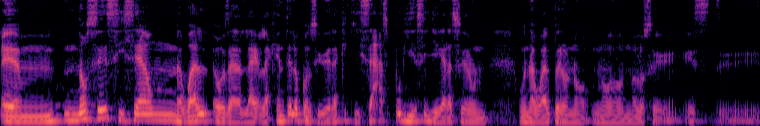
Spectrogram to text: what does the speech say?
Em, no sé si sea un nahual, o sea, la, gente lo considera que quizás pudiese llegar a ser un, nahual, pero no, no, no lo sé. Este,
